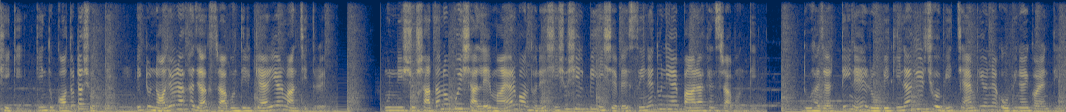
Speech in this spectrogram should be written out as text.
ঠিকই, কিন্তু কতটা সত্যি? একটু নজর রাখা যাক শ্রাবন্তীর ক্যারিয়ার মানচিত্রে। উনিশশো সাতানব্বই সালে মায়ার বন্ধনে শিশু শিল্পী হিসেবে সিনে দুনিয়ায় পা রাখেন শ্রাবন্তী। দু হাজার তিনে রবি কিনাগির ছবি চ্যাম্পিয়নে অভিনয় করেন তিনি।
